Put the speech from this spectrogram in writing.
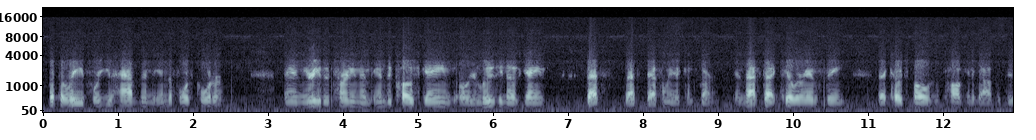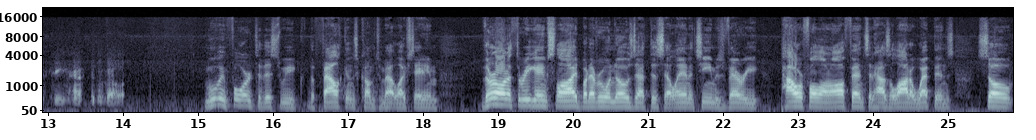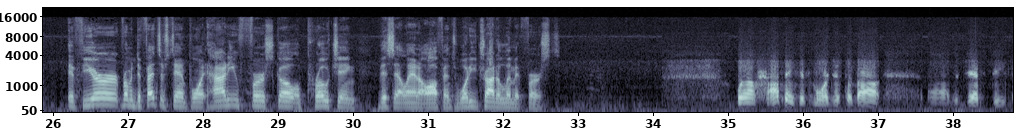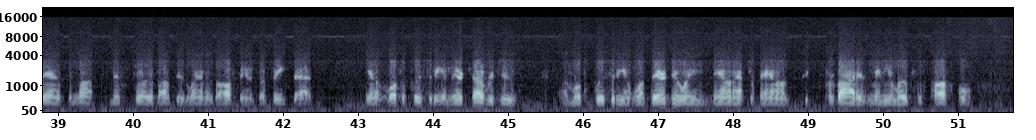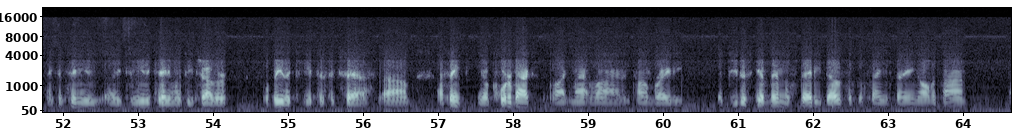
But the leads where you have them in the fourth quarter, and you're either turning them into close games or you're losing those games, that's that's definitely a concern. And that's that killer instinct that Coach Bowles is talking about that this team has to develop. Moving forward to this week, the Falcons come to MetLife Stadium. They're on a three game slide, but everyone knows that this Atlanta team is very powerful on offense. It has a lot of weapons. So, if you're from a defensive standpoint, how do you first go approaching this Atlanta offense? What do you try to limit first? Well, I think it's more just about uh, the Jets' defense and not necessarily about the Atlanta's offense. I think that you know multiplicity in their coverages, uh, multiplicity in what they're doing down after down to provide as many looks as possible and continue uh, communicating with each other will be the key to success. Um, I think you know quarterbacks like Matt Ryan and Tom Brady, if you just give them the steady dose of the same thing all the time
